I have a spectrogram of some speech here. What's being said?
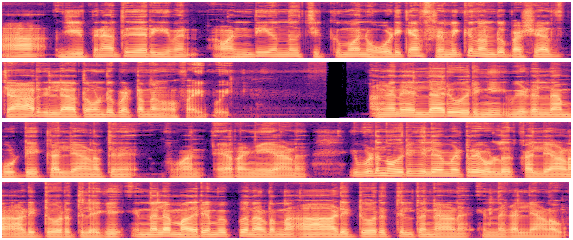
ആ ജീപ്പിനകത്ത് കയറി ഇവൻ വണ്ടി ഒന്ന് ചിക്കുമോൻ ഓടിക്കാൻ ശ്രമിക്കുന്നുണ്ട് പക്ഷേ അത് ചാർജ് ഇല്ലാത്തതുകൊണ്ട് പെട്ടെന്ന് ഓഫായി പോയി അങ്ങനെ എല്ലാവരും ഒരുങ്ങി വീടെല്ലാം പൂട്ടി കല്യാണത്തിന് പോകാൻ ഇറങ്ങിയാണ് ഇവിടുന്ന് ഒരു കിലോമീറ്ററേ ഉള്ളൂ കല്യാണ ആഡിറ്റോറിയത്തിലേക്ക് ഇന്നലെ മധുരമിപ്പ് നടന്ന ആ ഓഡിറ്റോറിയത്തിൽ തന്നെയാണ് ഇന്ന് കല്യാണവും.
